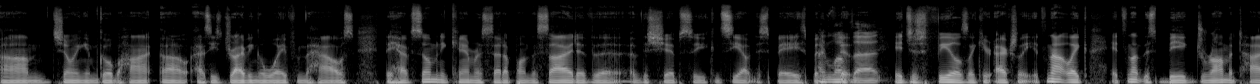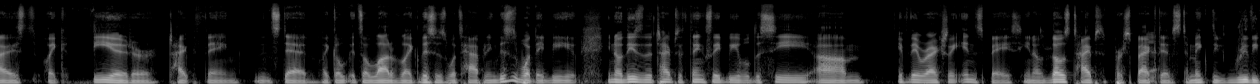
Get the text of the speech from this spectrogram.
um, showing him go behind uh, as he's driving away from the house. They have so many cameras set up on the side of the of the ship so you can see out into space. But I love fe- that. It just feels like you're actually. It's not like it's not this big dramatized like theater type thing instead like a, it's a lot of like this is what's happening this is what they'd be you know these are the types of things they'd be able to see um if they were actually in space you know those types of perspectives to make you really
